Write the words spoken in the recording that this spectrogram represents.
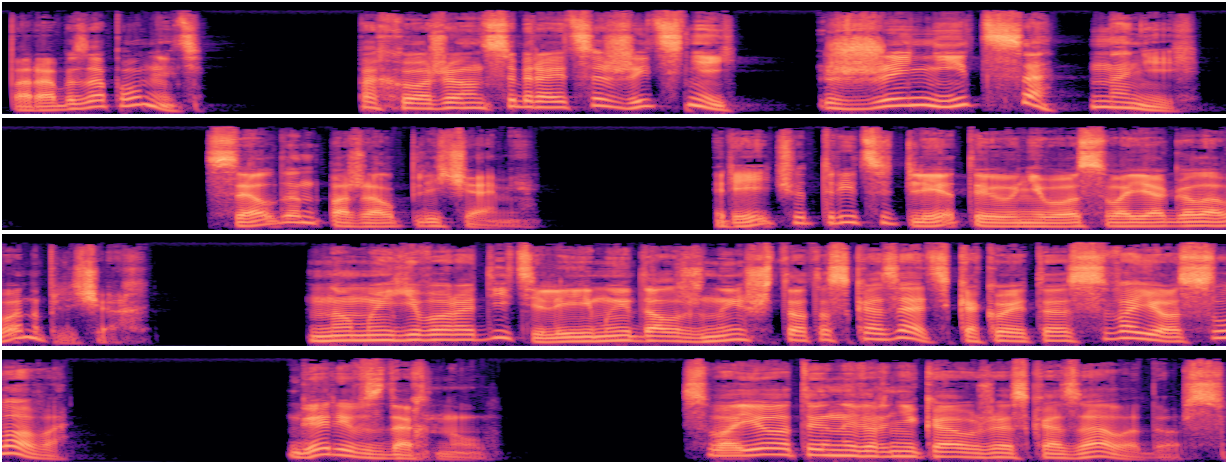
Пора бы запомнить». «Похоже, он собирается жить с ней. Жениться на ней». Селдон пожал плечами. Рейчу 30 лет, и у него своя голова на плечах. Но мы его родители, и мы должны что-то сказать, какое-то свое слово. Гэри вздохнул. «Свое ты наверняка уже сказала, Дорс.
